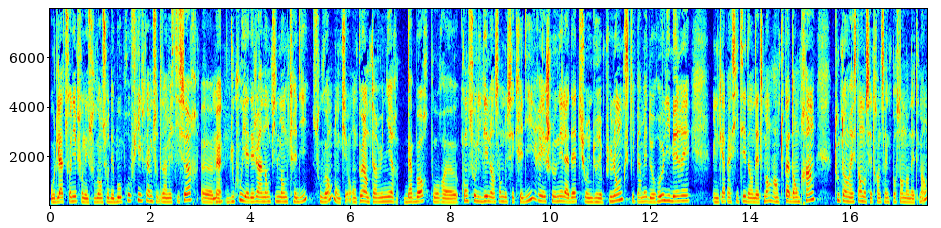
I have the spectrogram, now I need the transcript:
au-delà de soigner, parce qu'on est souvent sur des beaux profils, quand même, sur des investisseurs, euh, mhm. mais, du coup, il y a déjà un empilement de crédits, souvent. Donc, on peut intervenir d'abord pour euh, consolider l'ensemble de ces crédits, rééchelonner la dette sur une durée plus longue, ce qui permet de relibérer une capacité d'endettement, en tout cas d'emprunt, tout en restant dans ces 35% d'endettement.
